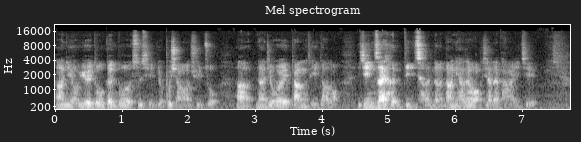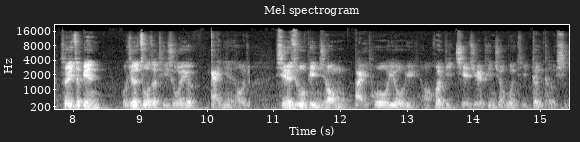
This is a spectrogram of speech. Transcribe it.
啊，你有越多更多的事情就不想要去做啊，那就会刚刚提到的，已经在很底层了，然后你还在往下再爬一阶，所以这边。我觉得作者提出了一个概念后，就协助贫穷摆脱忧郁，啊，会比解决贫穷问题更可行。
